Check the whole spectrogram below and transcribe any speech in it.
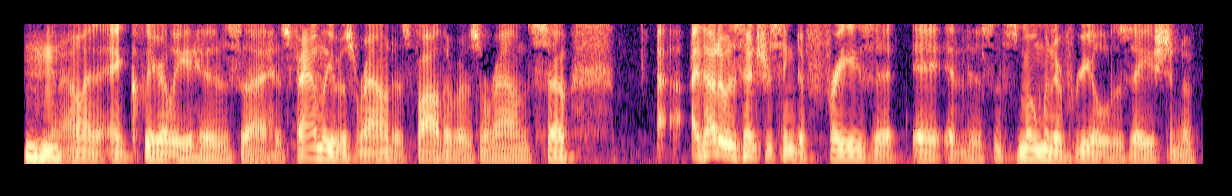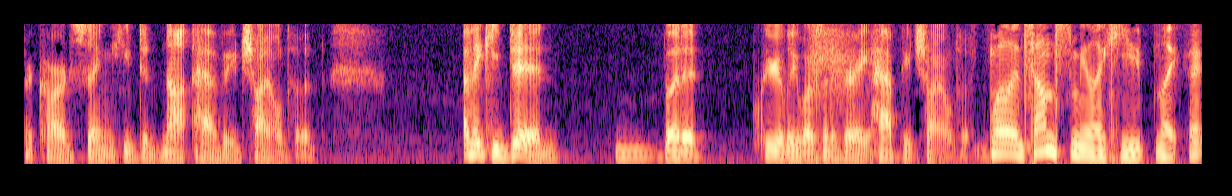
Mm-hmm. You know, and, and clearly his uh, his family was around, his father was around. So I thought it was interesting to phrase it in this, this moment of realization of Picard saying he did not have a childhood. I think he did, but it clearly wasn't a very happy childhood. Well, it sounds to me like he like uh,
